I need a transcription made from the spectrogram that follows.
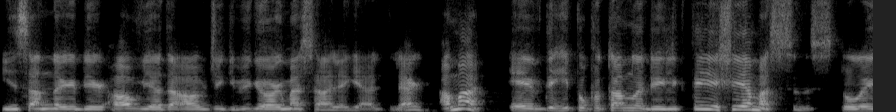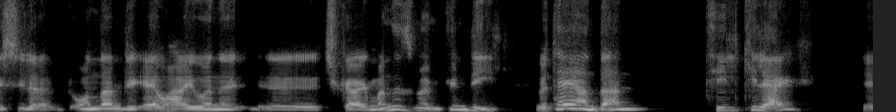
insanları bir av ya da avcı gibi görmez hale geldiler. Ama evde hipopotamla birlikte yaşayamazsınız. Dolayısıyla ondan bir ev hayvanı e, çıkarmanız mümkün değil. Öte yandan tilkiler e,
